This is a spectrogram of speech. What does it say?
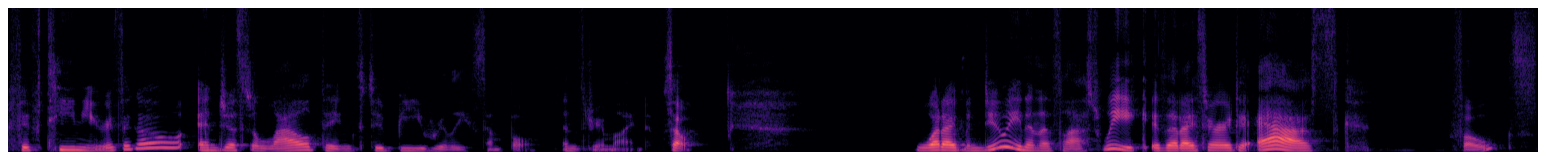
15 years ago and just allowed things to be really simple and streamlined. So, what I've been doing in this last week is that I started to ask folks,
